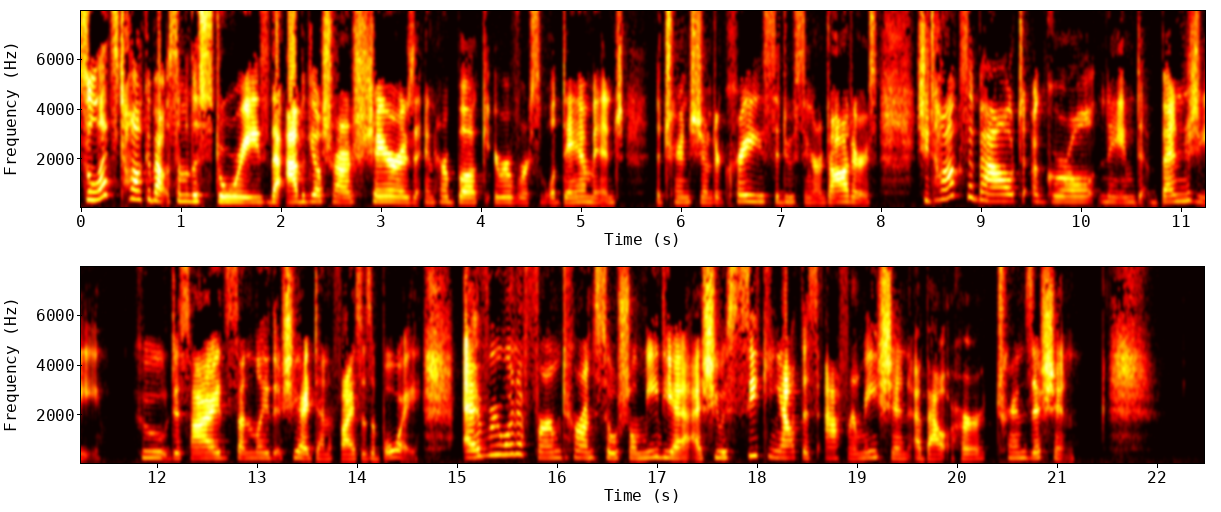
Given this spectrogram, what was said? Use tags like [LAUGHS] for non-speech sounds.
So let's talk about some of the stories that Abigail Shrier shares in her book, Irreversible Damage The Transgender Craze Seducing Our Daughters. She talks about a girl named Benji who decides suddenly that she identifies as a boy. Everyone affirmed her on social media as she was seeking out this affirmation about her transition.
